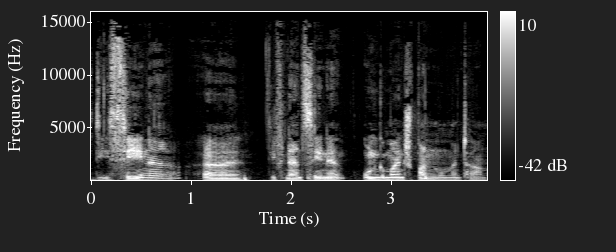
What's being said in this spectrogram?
die Szene, äh, die Finanzszene ungemein spannend momentan.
